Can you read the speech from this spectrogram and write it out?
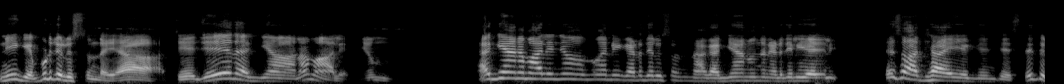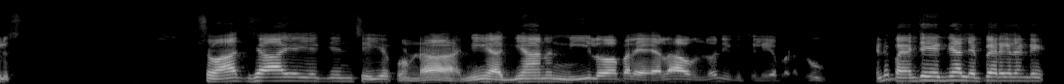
నీకెప్పుడు తెలుస్తుందయ్యా? త్యజేద్ అజ్ఞాన మాలిన్యం అజ్ఞాన మాలిన్యం నీకు ఎడ తెలుస్తుంది? నాకు అజ్ఞానం ఉందని ఎడ తెలియాలి? స్వాధ్యాయ యజ్ఞం చేస్తే తెలుస్తుంది. స్వాధ్యాయ యజ్ఞం చెయ్యకుండా నీ అజ్ఞానం నీ లోపల ఎలా ఉందో నీకు తెలియబడదు. అంటే పంచయజ్ఞాలు చెప్పారు కదండి.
